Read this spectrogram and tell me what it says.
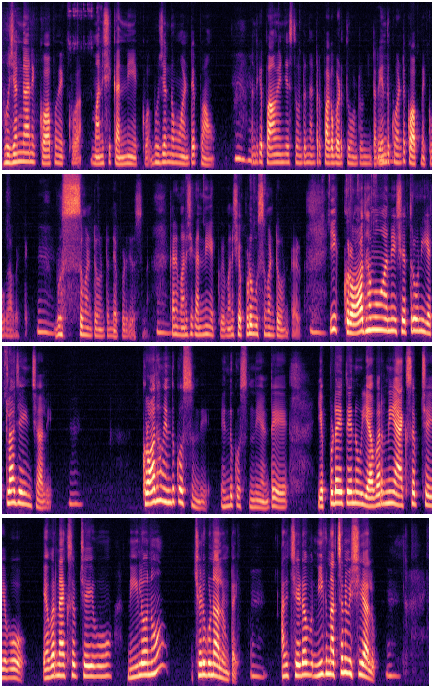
భుజంగానికి కోపం ఎక్కువ మనిషికి అన్నీ ఎక్కువ భుజంగము అంటే పాము. అందుకే పాము ఏం చేస్తూ ఉంటుంది అంటారు పగబడుతూ ఉంటుంటారు. ఎందుకు అంటే కోపం ఎక్కువ కాబట్టి. బుస్సుమంటూ ఉంటుంది ఎప్పుడు చూసినా. కానీ మనిషికి అన్నీ ఎక్కువే మనిషి ఎప్పుడు బుస్సుమంటూ ఉంటాడు. ఈ క్రోధము అనే శత్రువుని ఎట్లా జయించాలి. క్రోధం ఎందుకు వస్తుంది ఎందుకు వస్తుంది అంటే ఎప్పుడైతే నువ్వు ఎవరిని యాక్సెప్ట్ చేయవో ఎవరిని యాక్సెప్ట్ చేయవు నీలోనూ చెడు గుణాలు ఉంటాయి. అది చెడు నీకు నచ్చని విషయాలు.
